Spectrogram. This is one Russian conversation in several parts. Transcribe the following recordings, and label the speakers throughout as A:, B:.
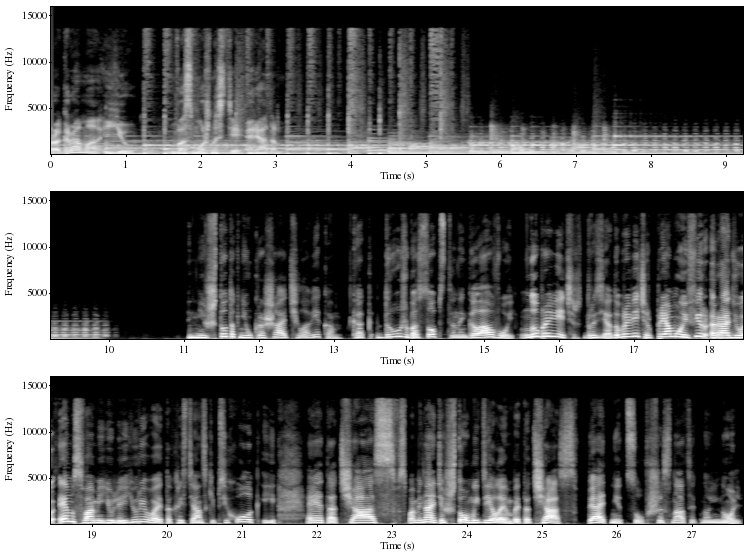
A: Программа «Ю». Возможности рядом.
B: Ничто так не украшает человека, как дружба собственной головой. Добрый вечер, друзья. Добрый вечер. Прямой эфир Радио М. С вами Юлия Юрьева. Это христианский психолог. И этот час... Вспоминайте, что мы делаем в этот час пятницу в 16.00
